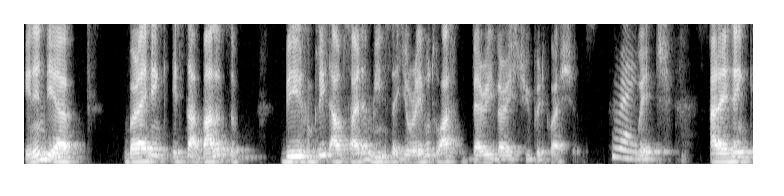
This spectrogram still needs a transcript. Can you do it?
in India. But I think it's that balance of being a complete outsider means that you're able to ask very, very stupid questions. Right. Which, and I think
